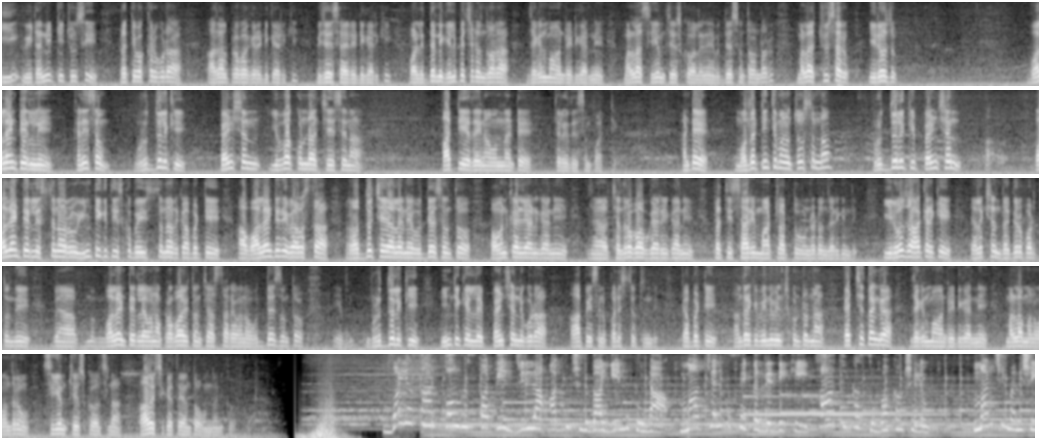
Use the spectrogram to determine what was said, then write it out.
ఈ వీటన్నిటిని చూసి ప్రతి ఒక్కరు కూడా ఆదాల ప్రభాకర్ రెడ్డి గారికి విజయసాయి రెడ్డి గారికి వాళ్ళిద్దరిని గెలిపించడం ద్వారా జగన్మోహన్ రెడ్డి గారిని మళ్ళా సీఎం చేసుకోవాలనే ఉద్దేశంతో ఉన్నారు. మళ్ళా చూశారు ఈరోజు. వాలంటీర్ని కనీసం వృద్ధులకి పెన్షన్ ఇవ్వకుండా చేసిన పార్టీ ఏదైనా ఉందంటే తెలుగుదేశం పార్టీ. అంటే మొదటి నుంచి మనం చూస్తున్నాం వృద్ధులకి పెన్షన్ వాలంటీర్లు ఇస్తున్నారు ఇంటికి తీసుకుపోయి ఇస్తున్నారు కాబట్టి ఆ వాలంటీరీ వ్యవస్థ రద్దు చేయాలనే ఉద్దేశంతో పవన్ కళ్యాణ్ కానీ చంద్రబాబు గారి కానీ ప్రతిసారి మాట్లాడుతూ ఉండడం జరిగింది. ఈరోజు ఆఖరికి ఎలక్షన్ దగ్గర పడుతుంది. వాలంటీర్లు ఏమైనా ప్రభావితం చేస్తారేమైనా ఉద్దేశంతో వృద్ధులకి ఇంటికి వెళ్ళే పెన్షన్ని కూడా ఆపేసిన పరిస్థితి ఉంది. కాబట్టి అందరికీ విన్నవించుకుంటున్న ఖచ్చితంగా జగన్మోహన్ రెడ్డి గారిని మళ్ళీ మనం అందరం సీఎం చేసుకోవాల్సిన ఆవశ్యకత ఎంతో ఉందని వైఎస్ఆర్ కాంగ్రెస్ పార్టీ జిల్లా అధ్యక్షులుగా ఎన్నుకున్న మా చంద్రశేఖర్ రెడ్డికి హార్దిక శుభాకాంక్షలు. మంచి మనిషి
